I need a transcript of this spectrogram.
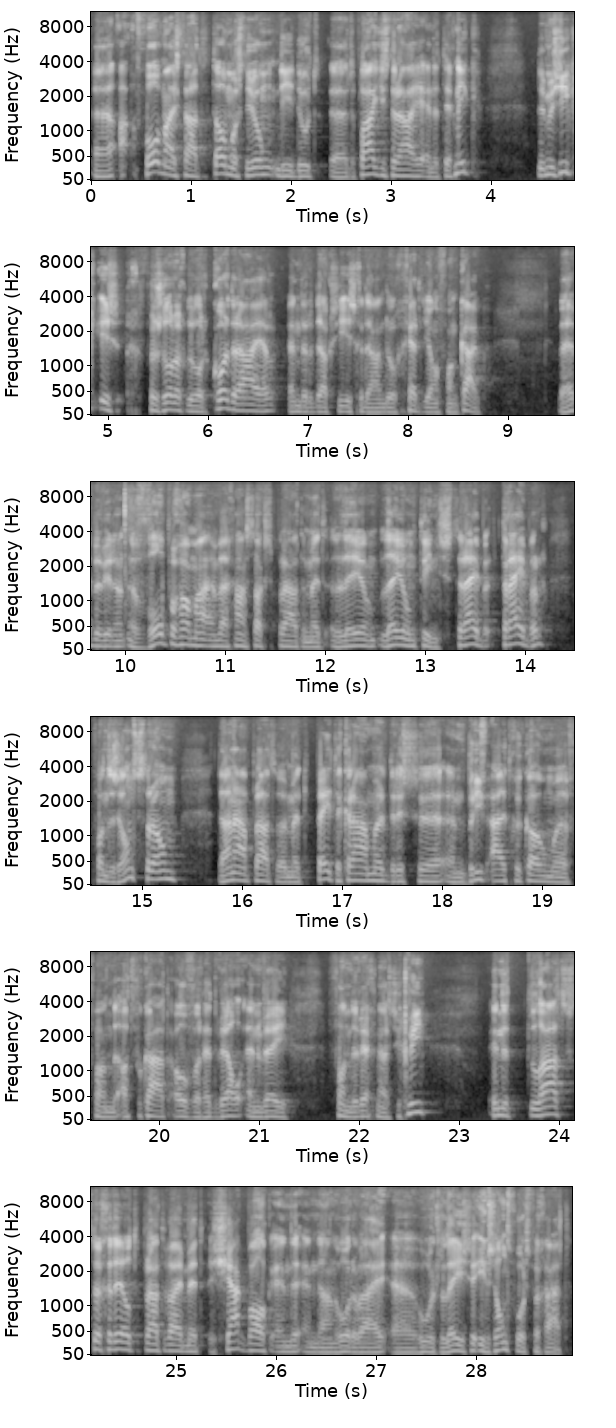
Uh, voor mij staat Thomas de Jong, die doet uh, de plaatjes draaien en de techniek. De muziek is verzorgd door Cor Draaier en de redactie is gedaan door Gert-Jan van Kuik. We hebben weer een, vol programma en wij gaan straks praten met Leon, Leontien Trijber van de Zandstroom. Daarna praten we met Peter Kramer. Er is uh, een brief uitgekomen van de advocaat over het wel en wee van de weg naar circuit. In het laatste gedeelte praten wij met Sjaak Balkende... en dan horen wij uh, hoe het lezen in Zandvoort vergaat.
